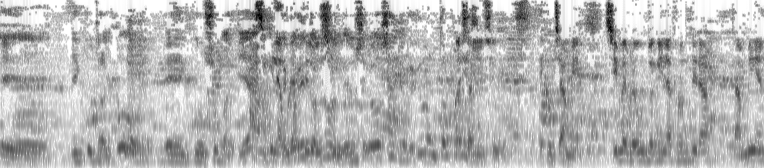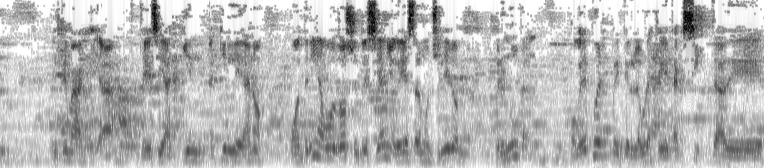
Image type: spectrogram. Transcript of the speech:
eh, en Cutralcó, en Curuzupatiá, Así que laburaste el en un norte, no sé, dos años, recorrí el Vas país. a ir seguro. Escúchame, siempre pregunto aquí en la frontera también el tema, a- te decía, ¿a quién, ¿a quién le ganó? Cuando tenías vos 12 o 13 años querías ser mochilero, pero nunca, porque después, reitero, laburaste de taxista, de,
